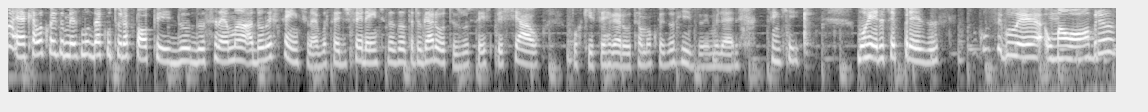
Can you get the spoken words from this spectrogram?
Ah, é aquela coisa mesmo da cultura pop do, do cinema adolescente, né? Você é diferente das outras garotas, você é especial. Porque ser garota é uma coisa horrível e mulheres têm que morrer e ser presas. Não consigo ler uma obra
